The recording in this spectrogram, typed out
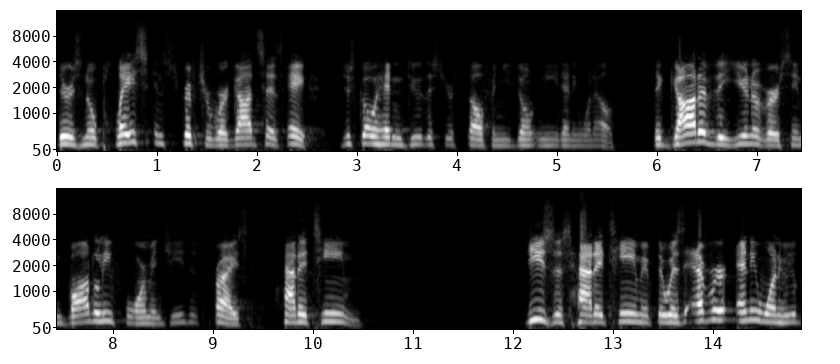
There is no place in Scripture where God says, hey, just go ahead and do this yourself and you don't need anyone else. The God of the universe in bodily form in Jesus Christ had a team. Jesus had a team. If there was ever anyone who,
